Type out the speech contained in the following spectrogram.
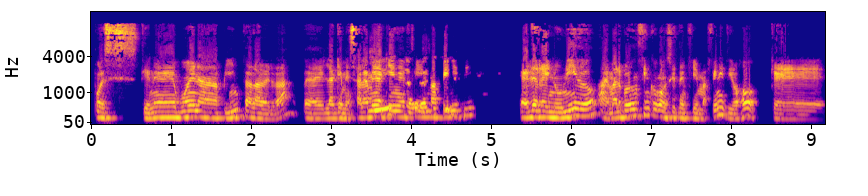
Pues tiene buena pinta, la verdad. Eh, la que me sale a mí Sí, aquí en el Film es de Reino Unido. Además le pongo un 5,7 en Film Affinity, ojo, que,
